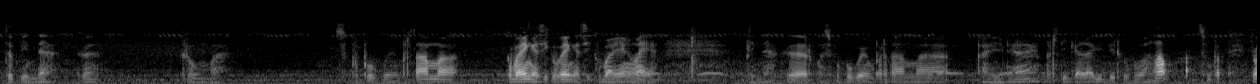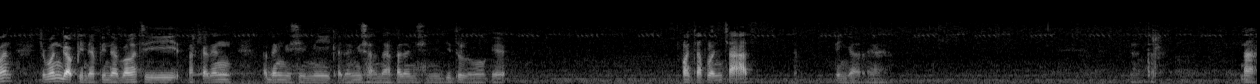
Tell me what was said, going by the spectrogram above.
Itu pindah ke rumah sepupu gue yang pertama. Kebayang gak sih? Kebayang gak sih? Kebayang lah ya. Pindah ke rumah sepupu gue yang pertama. Akhirnya bertiga lagi di rumah. Lama sempet. Cuman cuman nggak pindah-pindah banget sih. Terkadang kadang di sini kadang di sana kadang di sini gitu loh. Kayak loncat-loncat tinggalnya. Nah, nah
